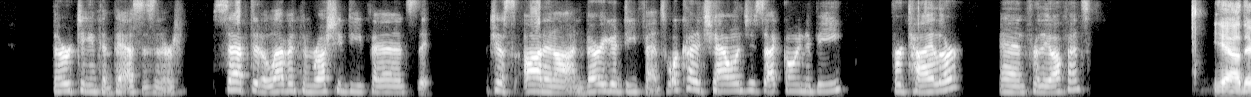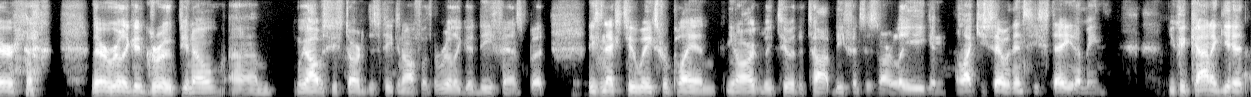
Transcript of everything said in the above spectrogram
13th in passes intercepted, 11th in rushing defense. That just on and on. Very good defense. What kind of challenge is that going to be for Tyler? And for the offense? Yeah, they're they're a really good group. You know, um, we obviously started the season off with a really good defense, but these next two weeks we're playing, you know, arguably two of the top defenses in our league. And like you said with NC State, I mean, you could kind of get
